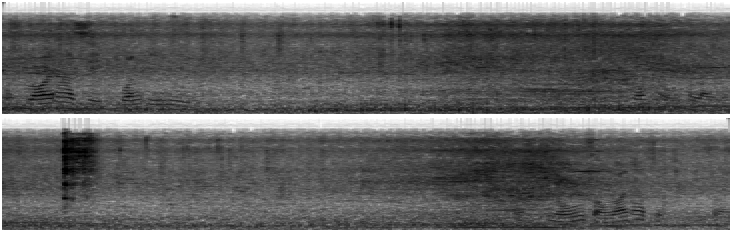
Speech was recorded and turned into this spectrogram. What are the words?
หก ร้อยห้าสิบควนอินก็โหเท่าไหร่เนี่ยหลงสองร้อยห้าสิบสวย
